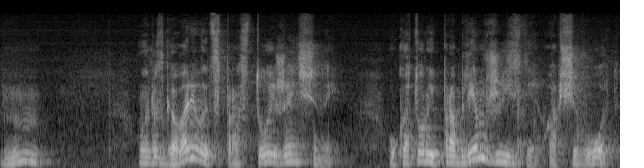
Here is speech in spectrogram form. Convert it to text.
Он разговаривает с простой женщиной, у которой проблем в жизни вообще вот.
